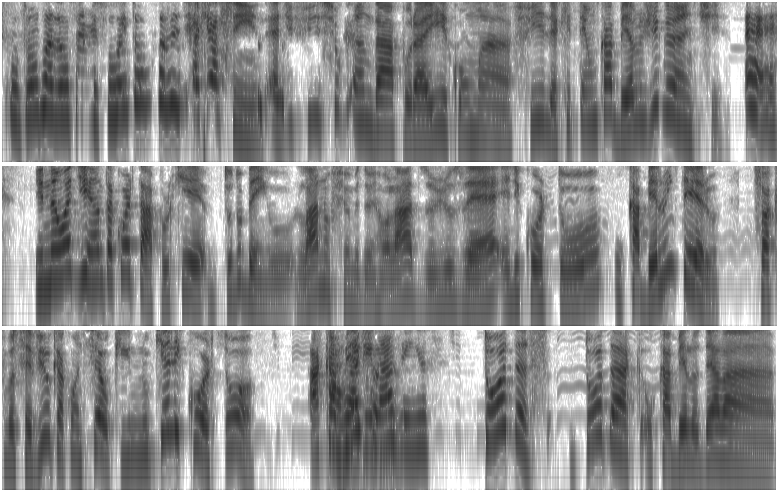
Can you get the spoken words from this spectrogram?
Tipo, se vamos fazer um serviço ruim, então vamos fazer de. É que assim, é difícil andar por aí com uma filha que tem um cabelo gigante. É, E não adianta cortar, porque, tudo bem, o- lá no filme do Enrolados, o José, ele cortou o cabelo inteiro. Só que você viu o que aconteceu? Que no que ele cortou, a com cabeça, lágrimazinhas. todas, toda o cabelo dela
